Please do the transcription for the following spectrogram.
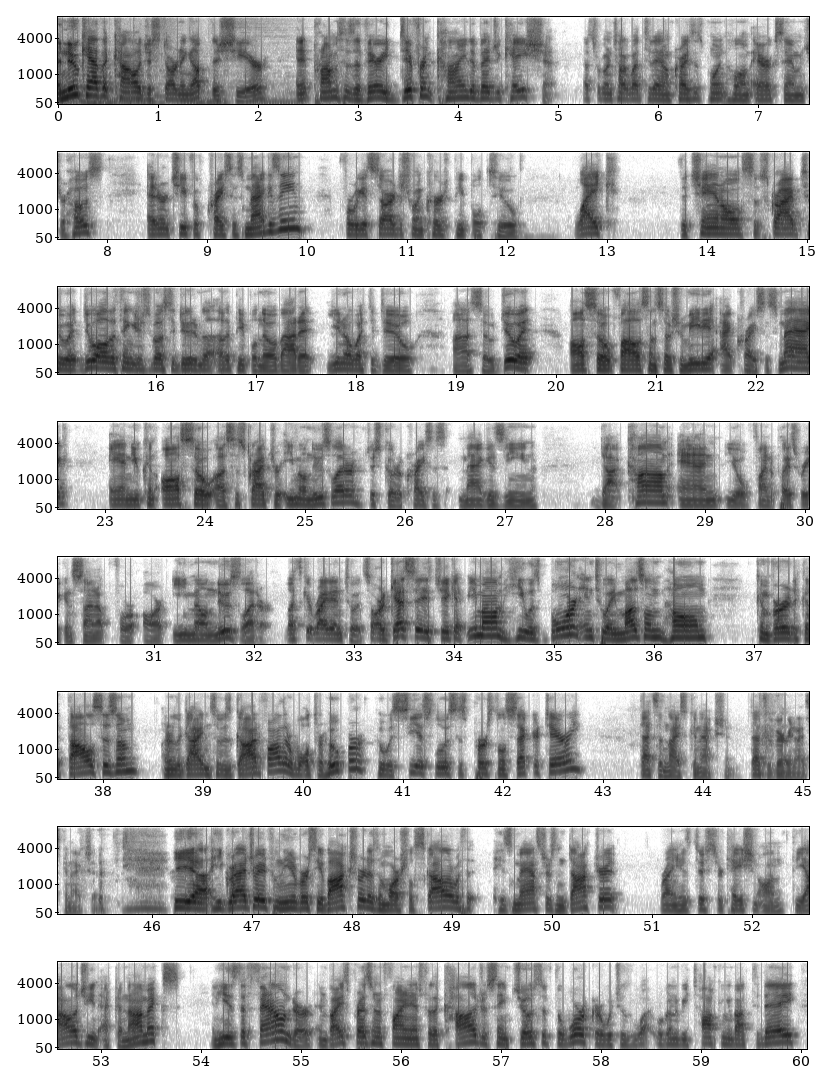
A new Catholic college is starting up this year, and it promises a very different kind of education. That's what we're going to talk about today on Crisis Point. Hello, I'm Eric Sammons, your host, editor in chief of Crisis Magazine. Before we get started, just want to encourage people to like the channel, subscribe to it, do all the things you're supposed to do to let other people know about it. You know what to do, uh, so do it. Also, follow us on social media at Crisis Mag, and you can also uh, subscribe to our email newsletter. Just go to crisismagazine.com and you'll find a place where you can sign up for our email newsletter. Let's get right into it. So, our guest today is Jacob Imam. He was born into a Muslim home, converted to Catholicism under the guidance of his godfather, Walter Hooper, who was C.S. Lewis's personal secretary. That's a nice connection. That's a very nice connection. He uh, he graduated from the University of Oxford as a Marshall Scholar with his master's and doctorate, writing his dissertation on theology and economics. And he is the founder and vice president of finance for the College of St. Joseph the Worker, which is what we're going to be talking about today.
